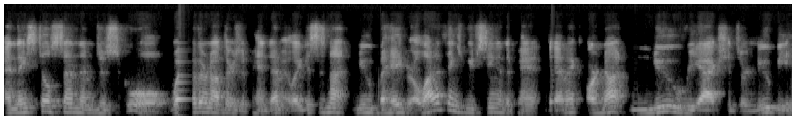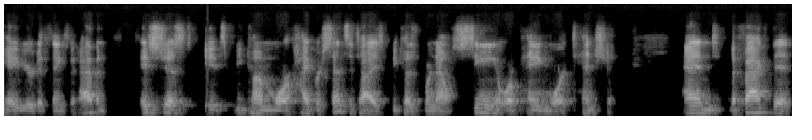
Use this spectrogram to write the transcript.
and they still send them to school, whether or not there's a pandemic. Like this is not new behavior. A lot of things we've seen in the pandemic are not new reactions or new behavior to things that happen. It's just it's become more hypersensitized because we're now seeing it or paying more attention. And the fact that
